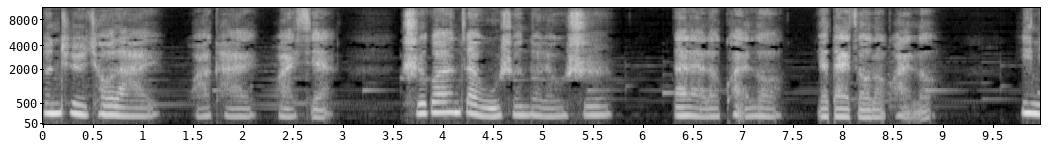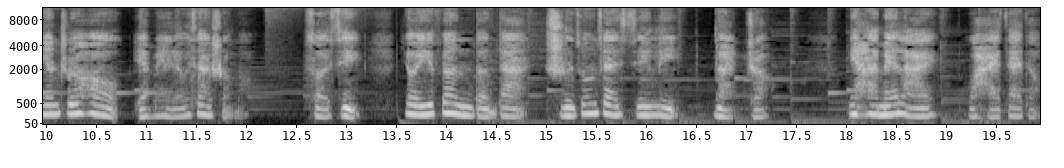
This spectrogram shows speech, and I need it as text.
春去秋来，花开花谢，时光在无声的流失，带来了快乐，也带走了快乐。一年之后，也没留下什么，所幸有一份等待，始终在心里暖着。你还没来，我还在等。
